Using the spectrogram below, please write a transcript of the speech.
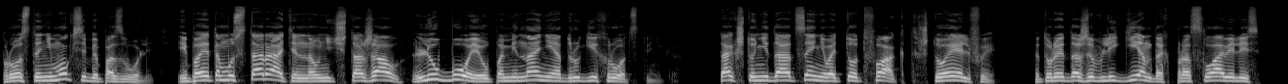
просто не мог себе позволить, и поэтому старательно уничтожал любое упоминание о других родственниках. Так что недооценивать тот факт, что эльфы, которые даже в легендах прославились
